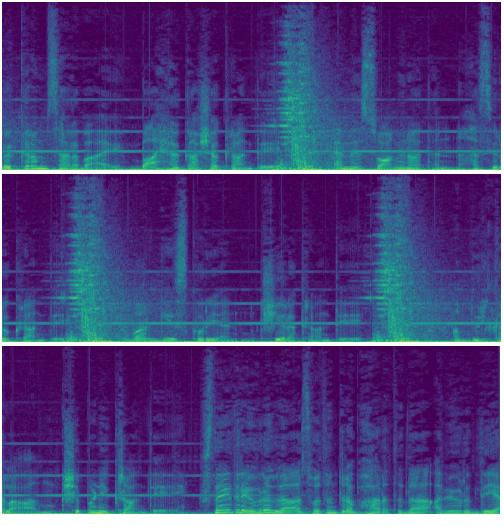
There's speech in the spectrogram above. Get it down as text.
ವಿಕ್ರಮ್ ಸಾರಾಭಾಯ್ ಬಾಹ್ಯಾಕಾಶ ಕ್ರಾಂತಿ, ಎಂ ಎಸ್ ಸ್ವಾಮಿನಾಥನ್, ಹಸಿರು ಕ್ರಾಂತಿ, ವರ್ಗೀಸ್ ಕುರಿಯನ್, ಕ್ಷೀರ ಕ್ರಾಂತಿ, ಅಬ್ದುಲ್ ಕಲಾಂ, ಕ್ಷಿಪಣಿ ಕ್ರಾಂತಿ. ಸ್ನೇಹಿತರೆ, ಇವರೆಲ್ಲ ಸ್ವತಂತ್ರ ಭಾರತದ ಅಭಿವೃದ್ಧಿಯ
